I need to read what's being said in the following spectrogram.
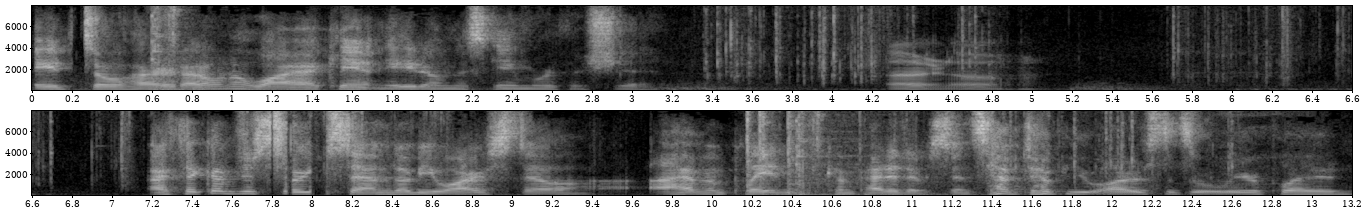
nade so hard. I don't know why I can't nade on this game worth of shit. I don't know. I think I'm just so used to MWR still. I haven't played competitive since MWR since when we were playing.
